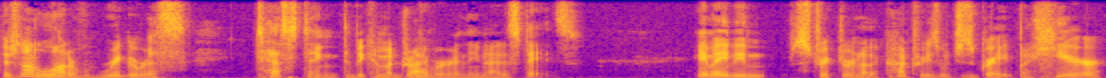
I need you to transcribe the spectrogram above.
There's not a lot of rigorous testing to become a driver in the United States. It may be stricter in other countries, which is great, but here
